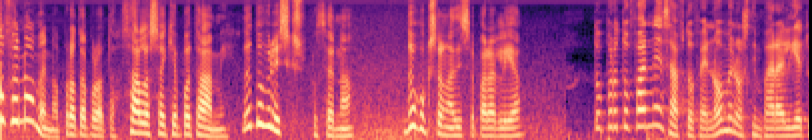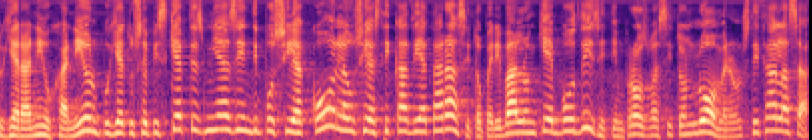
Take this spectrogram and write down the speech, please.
Άλλο φαινόμενο πρώτα-πρώτα. Θάλασσα και ποτάμι. Δεν το βρίσκεις πουθενά. Δεν το έχω ξαναδεί σε παραλία. Το πρωτοφανές αυτό φαινόμενο στην παραλία του Γερανίου Χανίων που για τους επισκέπτες μοιάζει εντυπωσιακό αλλά ουσιαστικά διαταράσει το περιβάλλον και εμποδίζει την πρόσβαση των λουόμενων στη θάλασσα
